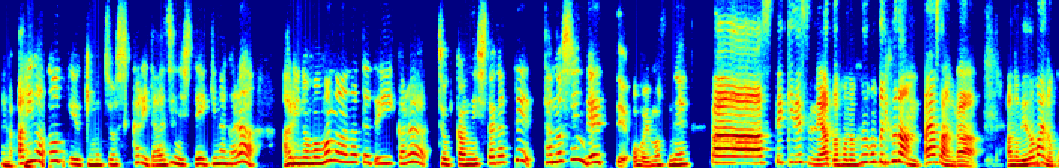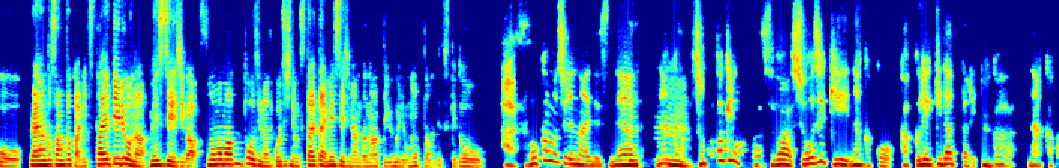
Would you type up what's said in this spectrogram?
なんかありがとうっていう気持ちをしっかり大事にしていきながらありのままのあなたでいいから直感に従って楽しんでって思いますね。わー、素敵ですね。あと、この、本当に普段、あやさんが、あの、目の前の、こう、クライアントさんとかに伝えているようなメッセージが、そのまま当時のご自身にも伝えたいメッセージなんだなっていうふうに思ったんですけど。あ、そうかもしれないですね。うん、なんか、その時の私は、正直、なんかこう、学歴だったりとか、うん、なんかこ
